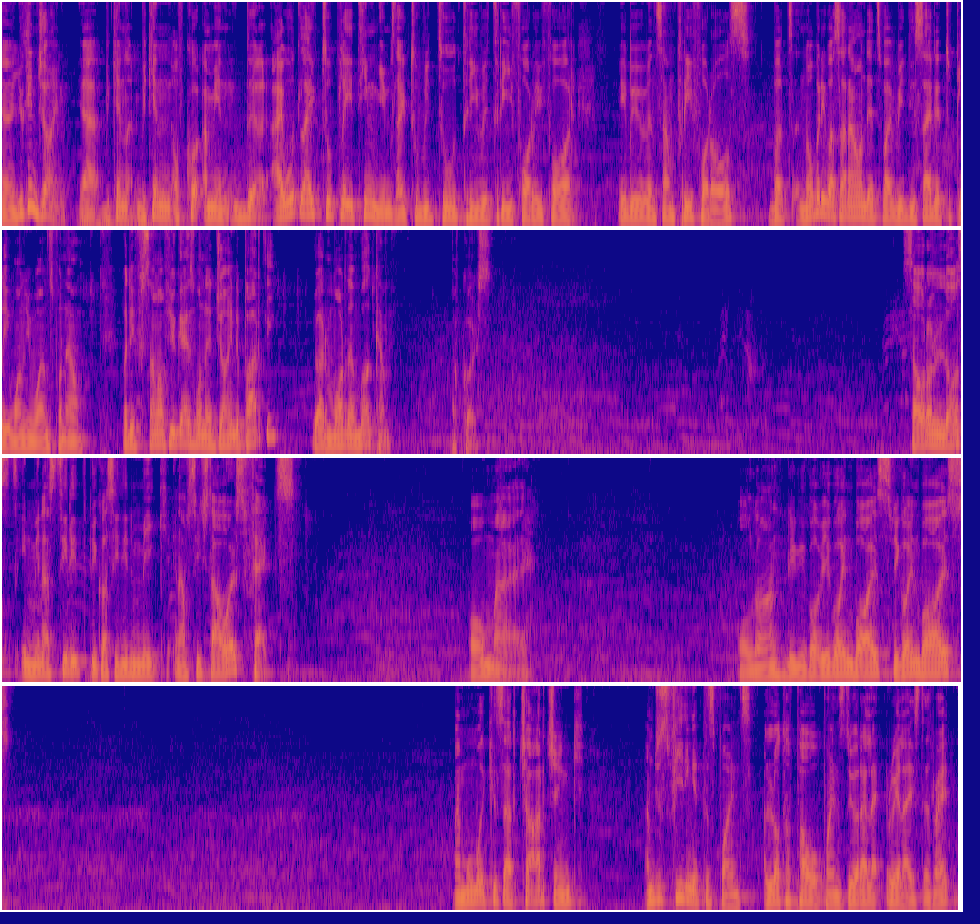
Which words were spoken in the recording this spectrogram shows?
Uh, you can join. Yeah, we can. We can. Of course. I mean, the, I would like to play team games like two v two, three v three, four v four, maybe even some free for alls. But nobody was around. That's why we decided to play one v ones for now. But if some of you guys want to join the party, you are more than welcome. Of course. Sauron lost in Minas Tirith because he didn't make enough siege towers. Facts. Oh my. Hold on. We go. We go in, boys. We go in, boys. My Mumakis are charging. I'm just feeding at this point a lot of power points. Do you realize that, right?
